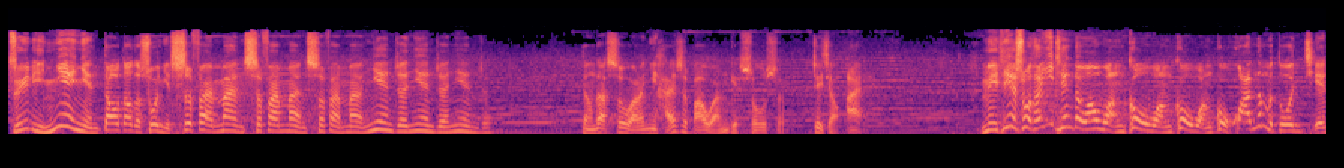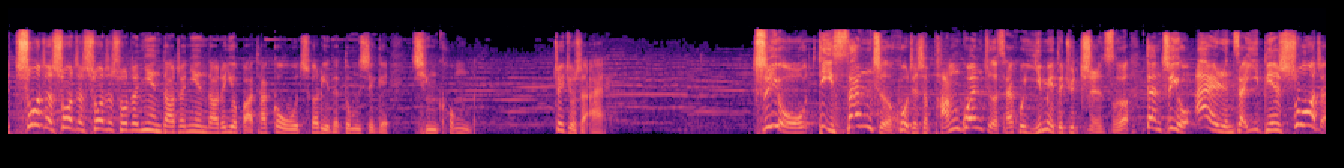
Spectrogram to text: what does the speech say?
嘴里念念叨叨的说你吃饭慢，吃饭慢，吃饭慢，念着念着念着，等他吃完了，你还是把碗给收拾了，这叫爱。每天说他一天到晚网购、网购、网购，花那么多钱，说着说着说着说着，念叨着念叨着，又把他购物车里的东西给清空了，这就是爱。只有第三者或者是旁观者才会一味的去指责，但只有爱人在一边说着，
